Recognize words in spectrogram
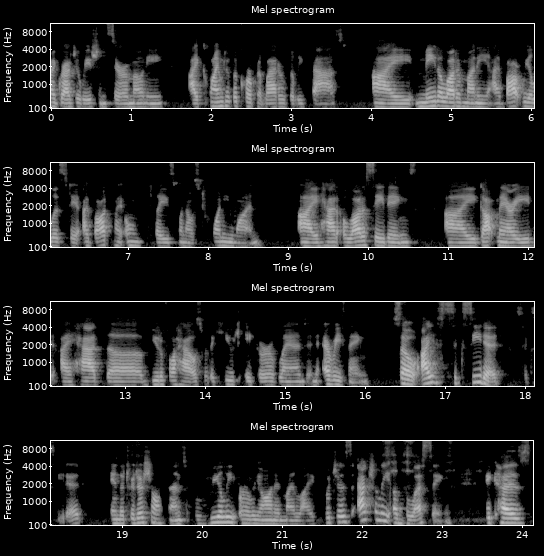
my graduation ceremony I climbed up the corporate ladder really fast. I made a lot of money. I bought real estate. I bought my own place when I was 21. I had a lot of savings. I got married. I had the beautiful house with a huge acre of land and everything. So I succeeded, succeeded in the traditional sense really early on in my life, which is actually a blessing because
